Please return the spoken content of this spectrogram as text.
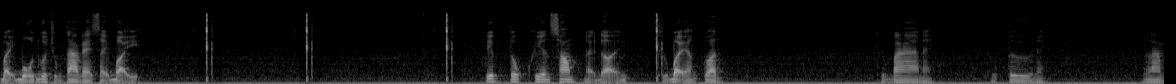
74 của chúng ta về dãy 7. Tiếp tục khiên xong lại đợi thứ bảy hàng tuần. Thứ ba này, thứ tư này 5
